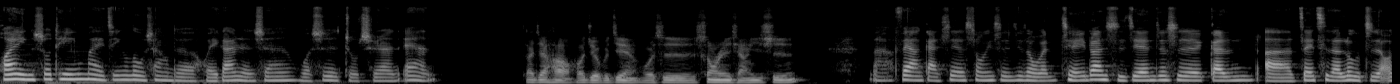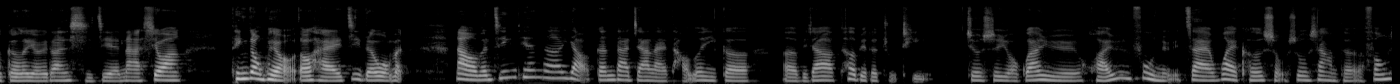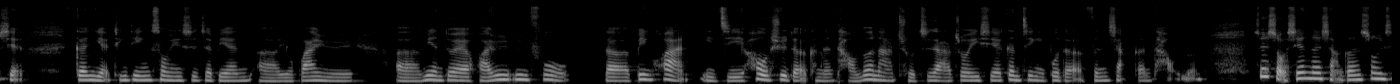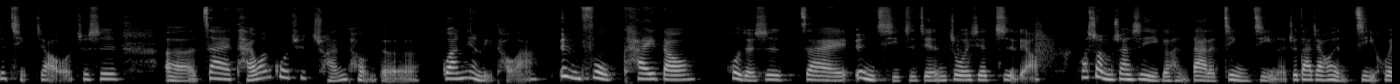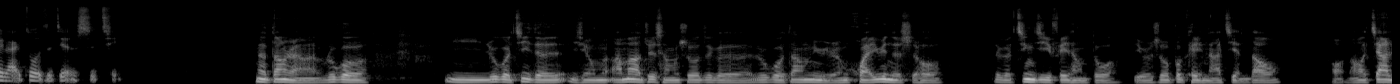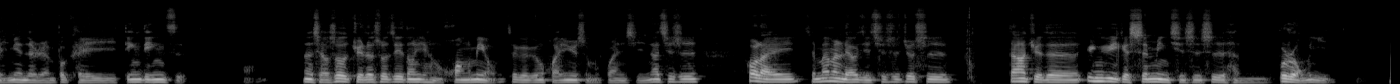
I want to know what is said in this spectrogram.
欢迎收听《麦金路上的回甘人生》，我是主持人 Ann。大家好，好久不见，我是宋瑞祥医师。那非常感谢宋医师，就是我们前一段时间就是跟呃这次的录制哦，隔了有一段时间。那希望听众朋友都还记得我们。那我们今天呢，要跟大家来讨论一个呃比较特别的主题，就是有关于怀孕妇女在外科手术上的风险。跟也听听宋医师这边，呃，有关于呃面对怀孕孕妇的病患以及后续的可能讨论啊、处置啊，做一些更进一步的分享跟讨论。所以首先呢，想跟宋医师请教哦，就是呃，在台湾过去传统的观念里头啊，孕妇开刀或者是在孕期之间做一些治疗，它算不算是一个很大的禁忌呢？就大家会很忌讳来做这件事情。那当然啊，如果你如果记得以前我们阿嬷最常说这个，如果当女人怀孕的时候，这个禁忌非常多，比如说不可以拿剪刀，哦，然后家里面的人不可以钉钉子，哦，那小时候觉得说这些东西很荒谬，这个跟怀孕有什么关系？那其实后来才慢慢了解，其实就是大家觉得孕育一个生命其实是很不容易。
